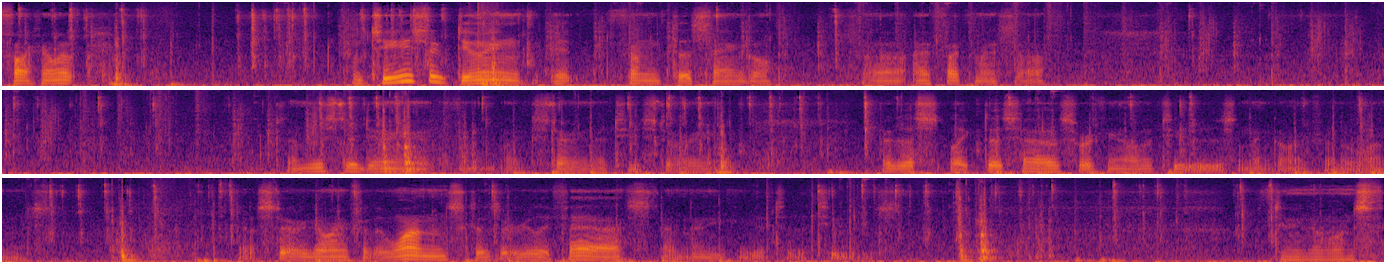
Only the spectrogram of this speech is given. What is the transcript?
fuck, I'm, a- I'm too used to doing it from this angle. So I fucked myself. i I'm used to doing it from like starting a two story. Or this, like this house, working all the twos and then going for the ones. I started going for the ones because they're really fast and then you can get to the twos. Doing the ones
